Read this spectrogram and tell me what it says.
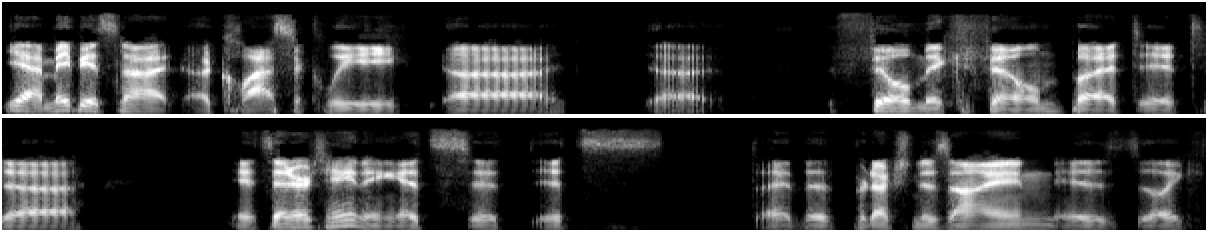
Yeah, maybe it's not a classically uh, uh, filmic film, but it uh, it's entertaining. It's it it's uh, the production design is like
